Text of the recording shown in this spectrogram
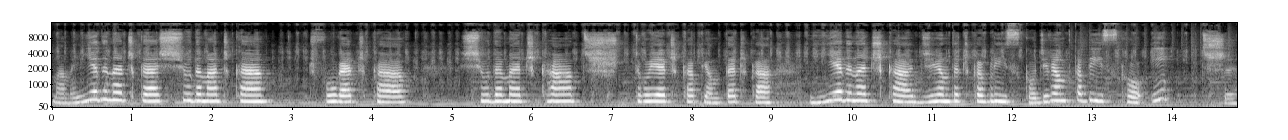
Mamy jedyneczkę, siódemeczkę, czwóreczkę, siódemeczka, trójeczka, piąteczka, jedyneczka, dziewiąteczka blisko, dziewiątka blisko i trzy.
